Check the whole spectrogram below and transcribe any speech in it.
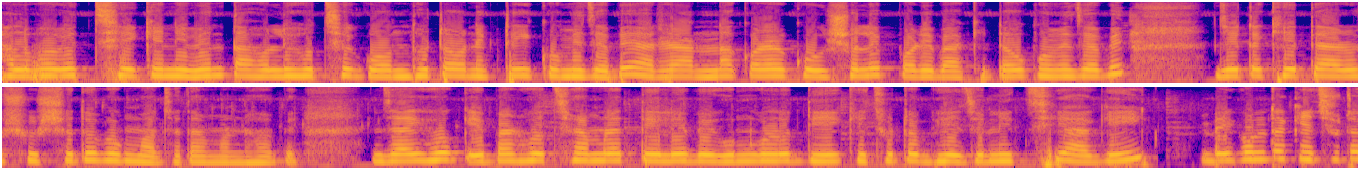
ভালোভাবে ছেঁকে নেবেন, তাহলে হচ্ছে গন্ধটা অনেকটাই কমে যাবে। আর রান্না করার কৌশলে পরে বাকিটাও কমে যাবে, যেটা খেতে আরও সুস্বাদু এবং মজাদার মনে হবে। যাই হোক, এবার হচ্ছে আমরা তেলে বেগুনগুলো দিয়ে কিছুটা ভেজে নিচ্ছি আগেই। বেগুনটা কিছুটা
